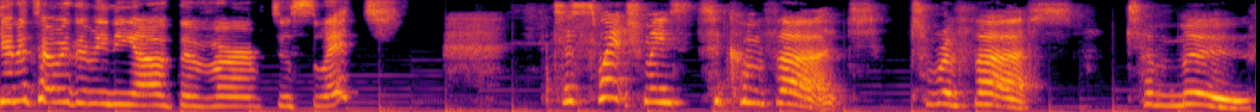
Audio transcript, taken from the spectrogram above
Can you tell me the meaning of the verb to switch? To switch means to convert, to reverse, to move,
